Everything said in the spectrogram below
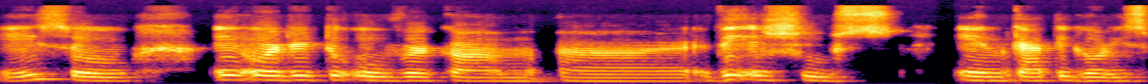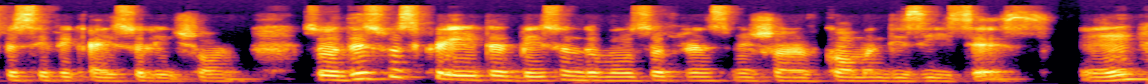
Okay, so in order to overcome uh, the issues in category-specific isolation. So this was created based on the modes of transmission of common diseases. Okay?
